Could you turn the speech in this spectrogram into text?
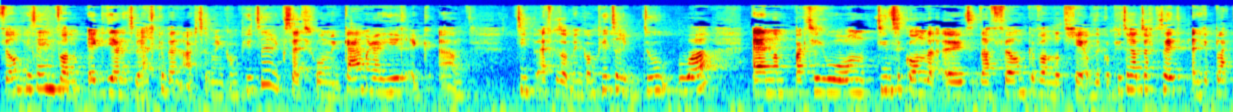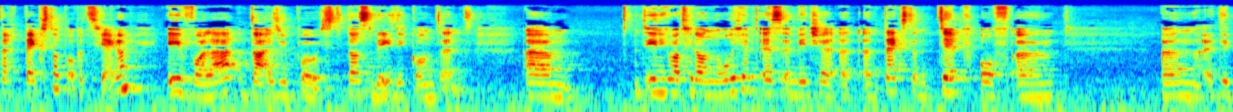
filmpje zijn van ik die aan het werken ben achter mijn computer. Ik zet gewoon mijn camera hier, ik um, typ even op mijn computer, ik doe wat. En dan pak je gewoon 10 seconden uit dat filmpje van dat jij op de computer aan het werken bent en je plakt daar tekst op op het scherm. En voilà, dat is je post. Dat is lazy content. Um, het enige wat je dan nodig hebt is een beetje een, tekst, een tip of um, een, die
